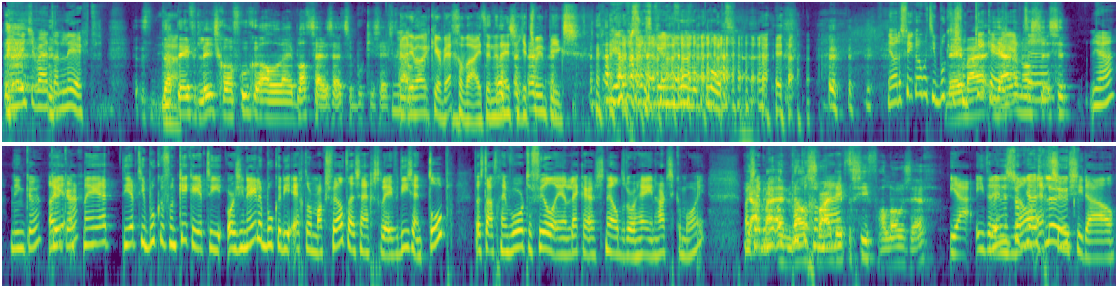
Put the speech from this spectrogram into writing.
dan weet je waar het aan ligt. Dat Ja. David Lynch gewoon vroeger allerlei bladzijden uit zijn boekjes heeft Ja, gehaald. die waren een keer weggewaaid en ineens had je Twin Peaks. Ja, precies. Geen gevoel plot. ja, maar dat vind ik ook met die boekjes Nee, van maar Kikker. Jaren hebt, was, eh, zit, Ja, Nienke? Oh, je- Kikker? nee, je hebt, je hebt die boeken van Kikker. Je hebt die originele boeken die echt door Max Veldhuis zijn geschreven. Die zijn top. Daar staat geen woord te veel in. Lekker snel er doorheen. Hartstikke mooi. Maar ja, ze hebben maar, nu ook en wel boeken zwaar gemaakt. depressief. Hallo zeg. Ja, iedereen is wel juist echt leuk? suicidaal.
